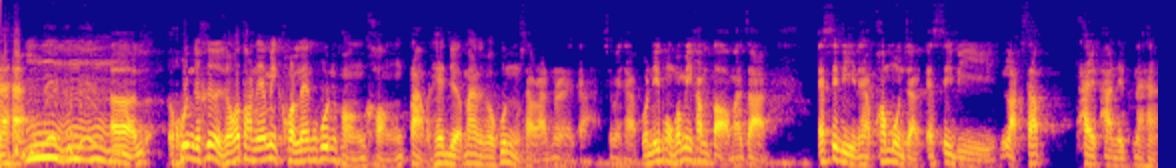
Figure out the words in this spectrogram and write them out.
นะฮะอืมอืมอืมเอ่อหุ้นจะขึ้นหรือจะลงเพราะตอนนี้มีคนเล่นหุ้นของของต่างประเทศเยอะมากโดยเฉพาะหุ้นของสหรัฐอเมริกาใช่ไหมครับวันนี้ผมก็มีคำตอบมาจาก SCB นะครับข้อมูลจาก SCB หลักทรัพย์ไทยพาณิชย์นะฮะ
